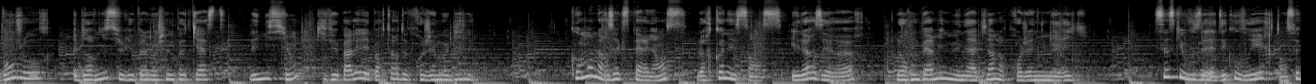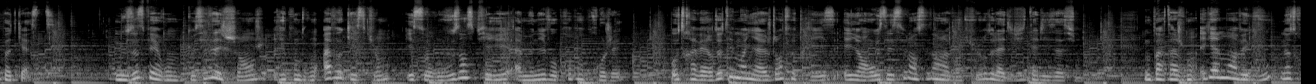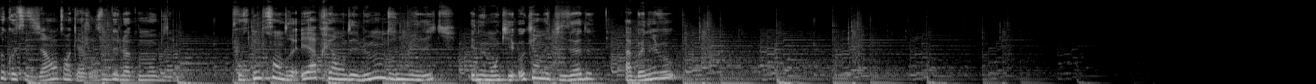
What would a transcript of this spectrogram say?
Bonjour et bienvenue sur Ripple Motion Podcast, l'émission qui fait parler les porteurs de projets mobiles. Comment leurs expériences, leurs connaissances et leurs erreurs leur ont permis de mener à bien leurs projets numériques? C'est ce que vous allez découvrir dans ce podcast. Nous espérons que ces échanges répondront à vos questions et sauront vous inspirer à mener vos propres projets au travers de témoignages d'entreprises ayant osé se lancer dans l'aventure de la digitalisation. Nous partagerons également avec vous notre quotidien en tant qu'agence de développement mobile. Pour comprendre et appréhender le monde du numérique et ne manquer aucun épisode, abonnez-vous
